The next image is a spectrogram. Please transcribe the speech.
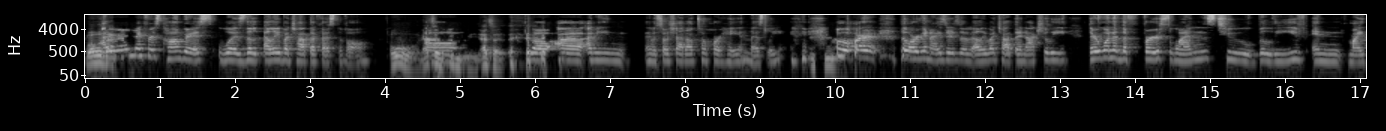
what was I that? remember my first Congress was the LA Bachata Festival. Oh, that's Um, a that's a So, uh, I mean, it was so shout out to Jorge and Leslie, Mhm. who are the organizers of LA Bachata. And actually, they're one of the first ones to believe in my,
